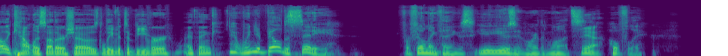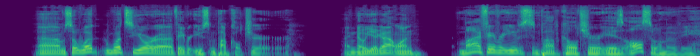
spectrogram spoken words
probably countless other shows. Leave It to Beaver, I think. Yeah, when you build a city for filming things, you use it more than once. Yeah. Hopefully. Um. So what what's your uh, favorite use in pop culture? I know you got one. My favorite use in pop culture is also a movie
